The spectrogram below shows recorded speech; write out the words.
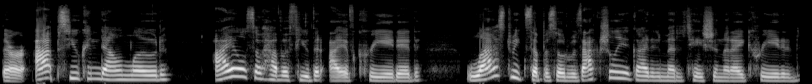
There are apps you can download. I also have a few that I have created. Last week's episode was actually a guided meditation that I created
